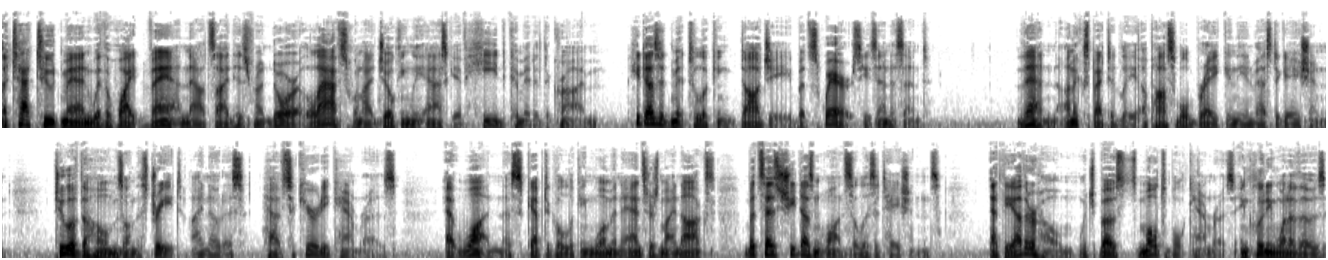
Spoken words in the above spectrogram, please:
A tattooed man with a white van outside his front door laughs when I jokingly ask if he'd committed the crime. He does admit to looking dodgy, but swears he's innocent. Then, unexpectedly, a possible break in the investigation. Two of the homes on the street, I notice, have security cameras. At one, a skeptical looking woman answers my knocks, but says she doesn't want solicitations. At the other home, which boasts multiple cameras, including one of those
